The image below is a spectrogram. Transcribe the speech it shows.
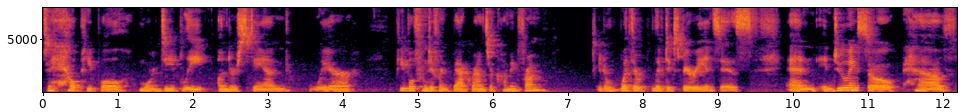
to help people more deeply understand where people from different backgrounds are coming from, you know, what their lived experience is. And in doing so, have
